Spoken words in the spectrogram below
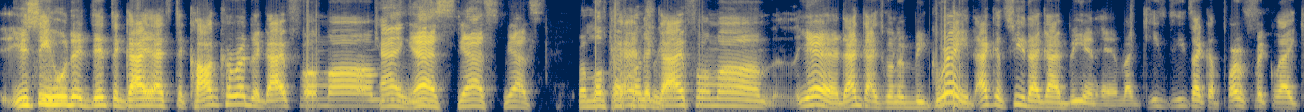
you see who they did? The guy that's the Conqueror, the guy from um, Kang, yes, yes, yes, from Lovecraft and the guy from um, yeah, that guy's gonna be great. I could see that guy being him. Like he's he's like a perfect like.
